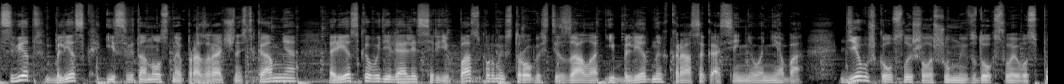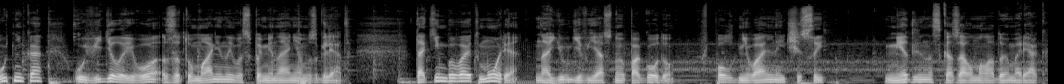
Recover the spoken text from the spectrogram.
Цвет, блеск и светоносная прозрачность камня резко выделялись среди пасмурной строгости зала и бледных красок осеннего неба. Девушка услышала шумный вздох своего спутника, увидела его затуманенный воспоминанием взгляд. Таким бывает море на юге в ясную погоду, в полдневальные часы. Медленно сказал молодой моряк.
